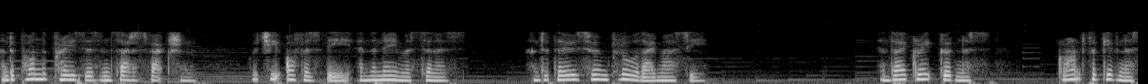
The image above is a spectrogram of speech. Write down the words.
and upon the praises and satisfaction which he offers thee in the name of sinners, and to those who implore thy mercy. In thy great goodness, grant forgiveness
